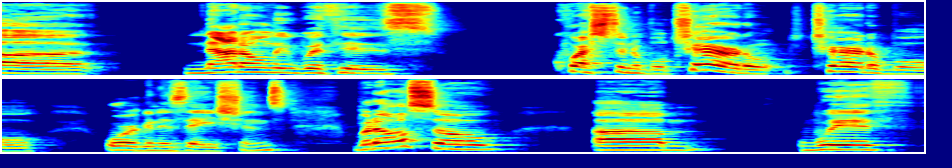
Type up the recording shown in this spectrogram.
uh, not only with his questionable charitable charitable organizations, but also um, with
